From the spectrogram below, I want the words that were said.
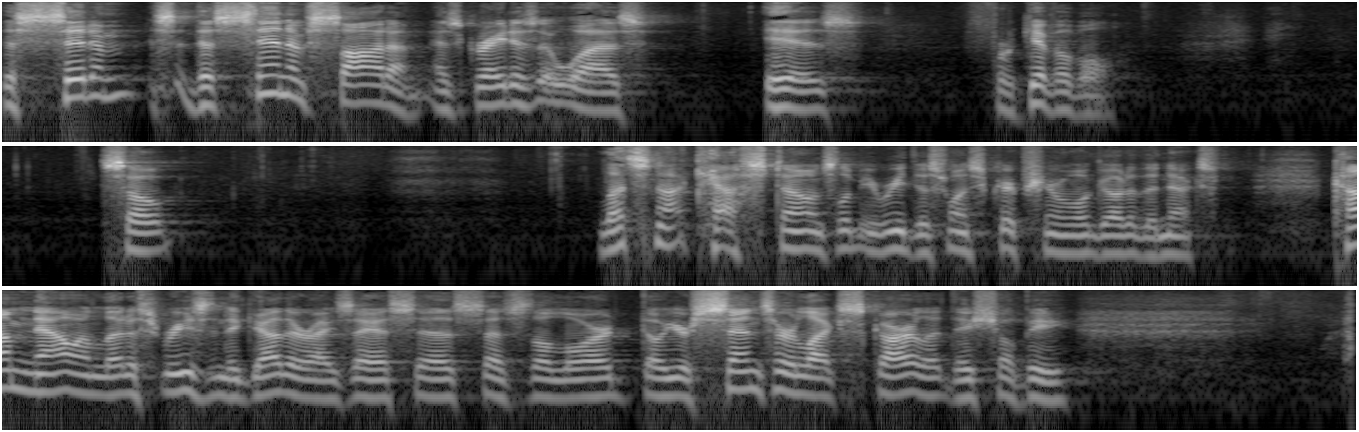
The sin, of Sodom, as great as it was, is forgivable. So let's not cast stones. Let me read this one scripture and we'll go to the next. Come now and let us reason together, Isaiah says, says the Lord. Though your sins are like scarlet, they shall be.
